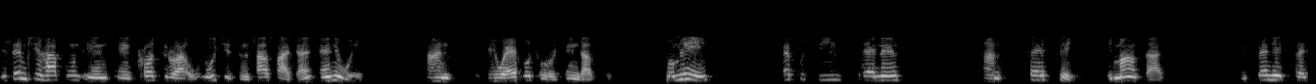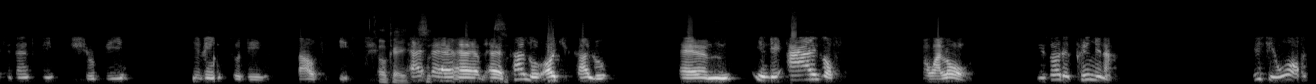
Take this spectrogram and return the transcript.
The same thing happened in, in Cross River, which is in Southside eh, anyway, and they were able to retain that state. For me, equity, fairness, and fair play demands that the Senate presidency should be given to the Southeast. Okay. Uh, uh, uh, Kalu, Orji Kalu, um, in the eyes of our laws, he's not a criminal. If he was,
